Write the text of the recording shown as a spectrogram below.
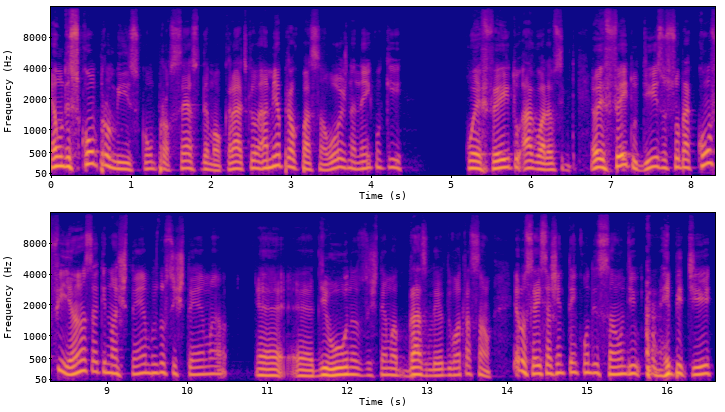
É um descompromisso com o processo democrático. A minha preocupação hoje não é nem com que com efeito agora é o seguinte, é o efeito disso sobre a confiança que nós temos no sistema é, é, de urnas, no sistema brasileiro de votação. Eu não sei se a gente tem condição de repetir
